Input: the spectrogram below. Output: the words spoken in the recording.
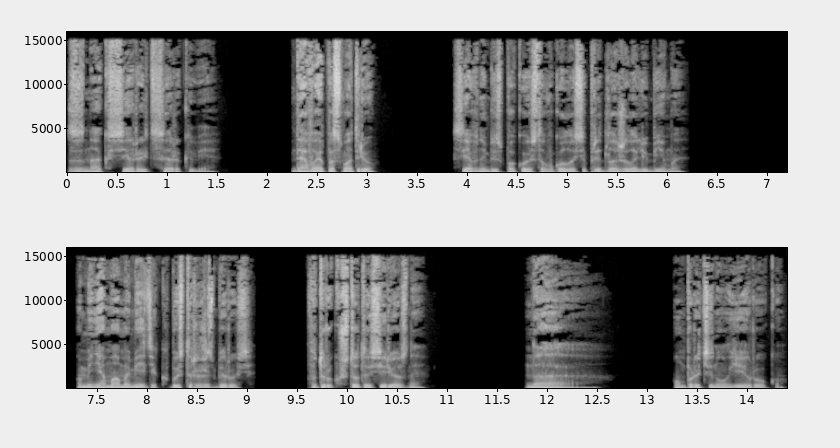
Знак серой церкви. «Давай посмотрю!» С явным беспокойством в голосе предложила любимая. «У меня мама медик, быстро разберусь. Вдруг что-то серьезное?» «На...» Он протянул ей руку.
